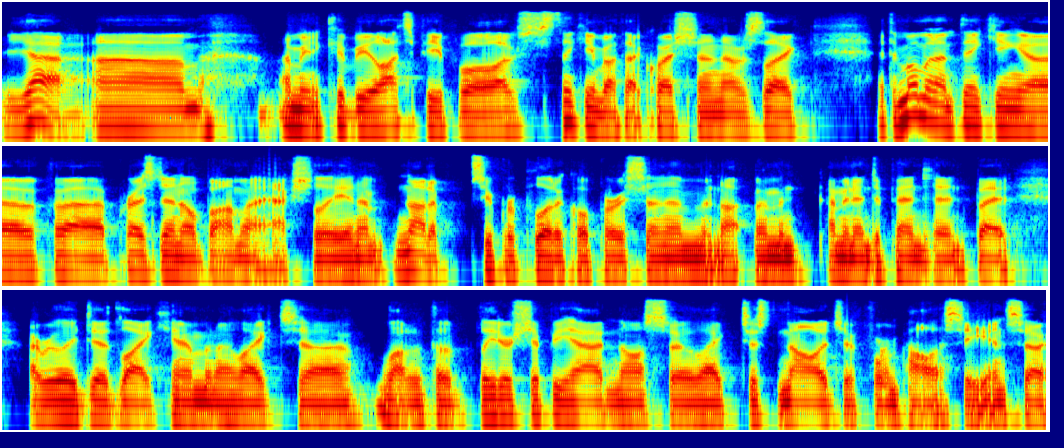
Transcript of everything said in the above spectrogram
Yeah. Um, I mean, it could be lots of people. I was just thinking about that question. I was like, at the moment, I'm thinking of uh, President Obama, actually, and I'm not a super political person. I'm not, I'm an, I'm an independent, but I really did like him and I liked uh, a lot of the leadership he had and also like just knowledge of foreign policy. And so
